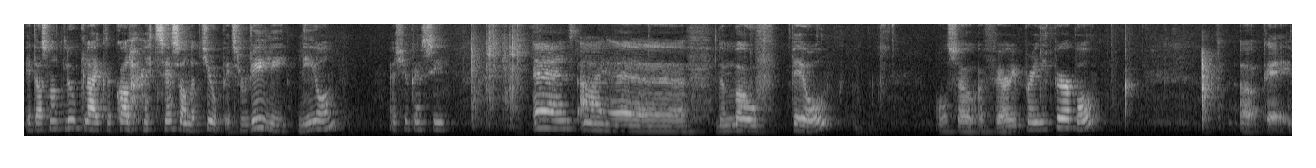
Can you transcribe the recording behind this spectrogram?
It does not look like the color it says on the tube. It's really neon, as you can see. And I have the mauve pale also a very pretty purple. Okay.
